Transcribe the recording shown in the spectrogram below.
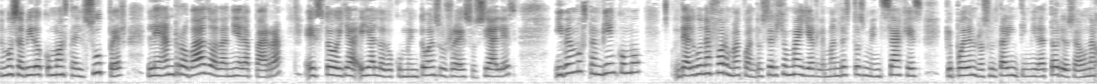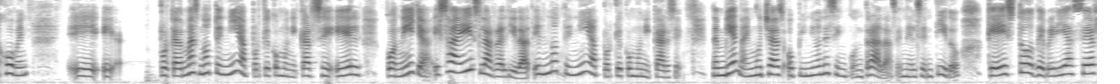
hemos sabido cómo hasta el súper le han robado a Daniela Parra. Esto ella, ella lo documentó en sus redes sociales. Y vemos también cómo de alguna forma, cuando Sergio Mayer le manda estos mensajes que pueden resultar intimidatorios a una joven, eh, eh, porque además no tenía por qué comunicarse él con ella. Esa es la realidad. Él no tenía por qué comunicarse. También hay muchas opiniones encontradas en el sentido que esto debería ser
